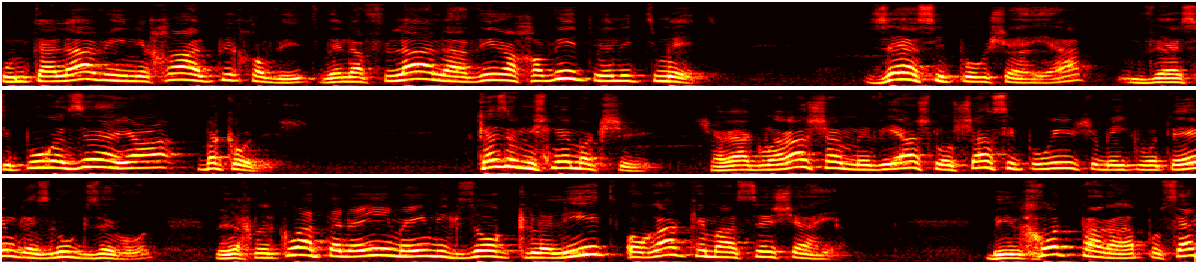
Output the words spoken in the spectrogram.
ונטלה והניחה על פי חבית, ונפלה לאוויר החבית ונטמאת. זה הסיפור שהיה, והסיפור הזה היה בקודש. הכסף משנה מקשה, שהרי הגמרא שם מביאה שלושה סיפורים שבעקבותיהם גזרו גזרות, ונחלקו התנאים האם לגזור כללית או רק כמעשה שהיה. בהלכות פרה פוסק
